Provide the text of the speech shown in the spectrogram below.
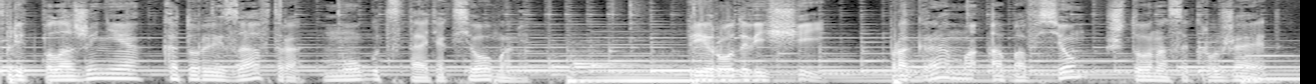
предположения, которые завтра могут стать аксиомами. Природа вещей. Программа обо всем, что нас окружает –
